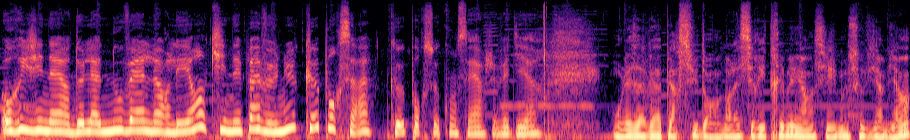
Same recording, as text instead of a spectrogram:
originaire de la Nouvelle-Orléans qui n'est pas venue que pour ça, que pour ce concert, je veux dire. On les avait aperçus dans, la série Trémé, hein, si je me souviens bien.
